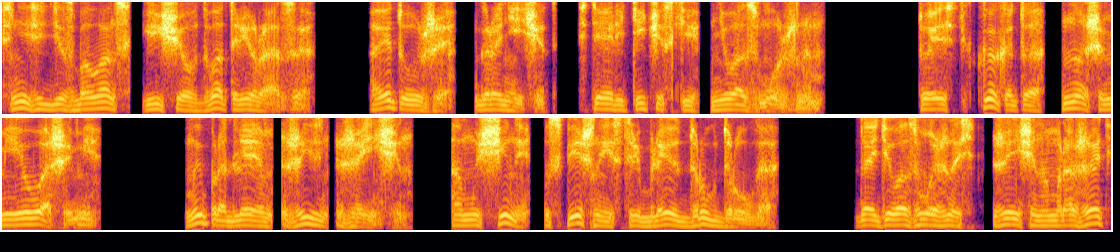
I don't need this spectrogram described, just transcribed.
снизить дисбаланс еще в 2-3 раза. А это уже граничит с теоретически невозможным. То есть, как это нашими и вашими? Мы продляем жизнь женщин, а мужчины успешно истребляют друг друга. Дайте возможность женщинам рожать,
